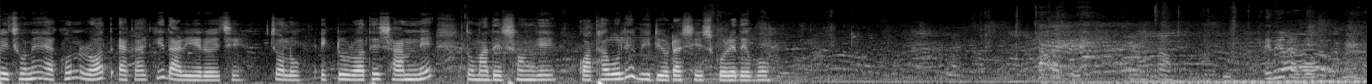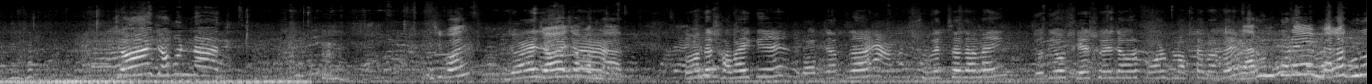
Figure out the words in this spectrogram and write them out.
পেছনে এখন রথ একাকি দাঁড়িয়ে রয়েছে। চলো একটু রথের সামনে তোমাদের সঙ্গে কথা বলে ভিডিওটা শেষ করে দেবো। জয় জগন্নাথ। কিছু বল জয় জয় জগন্নাথ। তোমাদের সবাইকে রথযাত্রার শুভেচ্ছা জানাই। যদিও শেষ হয়ে যাওয়ার পর ব্লগটা পাবে। দারুণ করে মেলা ঘুরো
